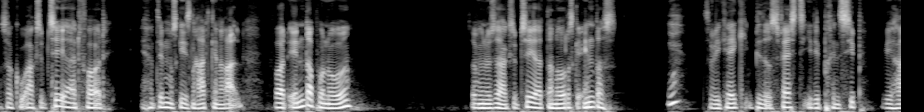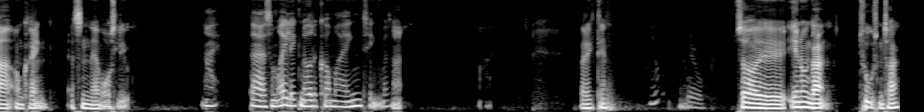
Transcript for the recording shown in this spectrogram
så kunne acceptere, at for at, ja, det er måske sådan ret generelt, for at ændre på noget, så er vi nødt til at acceptere, at der er noget, der skal ændres. Ja. Så vi kan ikke bide os fast i det princip, vi har omkring, at sådan er vores liv. Nej, der er som regel ikke noget, der kommer af ingenting. Vel? Nej. Var det ikke det? Jo. Så øh, endnu en gang, tusind tak,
